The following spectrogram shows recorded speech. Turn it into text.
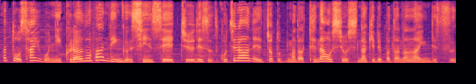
あと最後にクラウドファンディング申請中です。こちらはねちょっとまだ手直しをしなければならないんです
